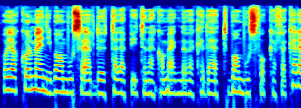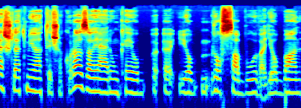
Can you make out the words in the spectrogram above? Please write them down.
hogy akkor mennyi bambuszerdőt telepítenek a megnövekedett bambuszfogkefe kereslet miatt, és akkor azzal járunk-e jobb, jobb, rosszabbul, vagy jobban,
